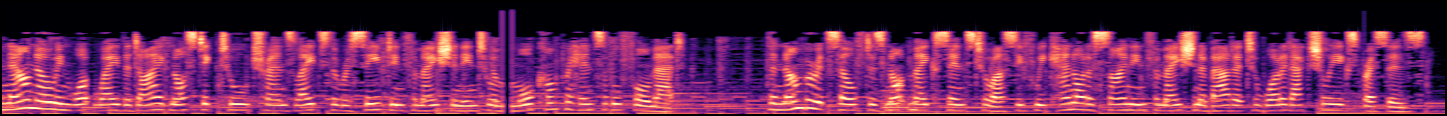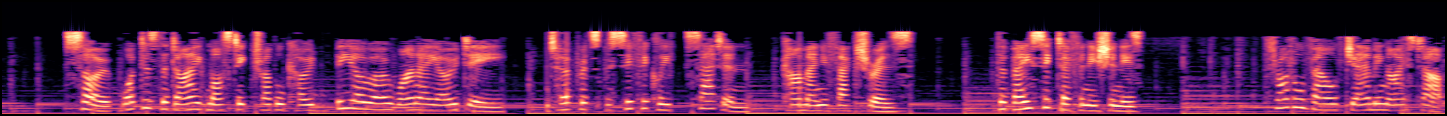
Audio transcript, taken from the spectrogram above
now know in what way the diagnostic tool translates the received information into a more comprehensible format. The number itself does not make sense to us if we cannot assign information about it to what it actually expresses. So, what does the diagnostic trouble code B001A0D interpret specifically, Saturn, car manufacturers? The basic definition is throttle valve jamming iced up.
